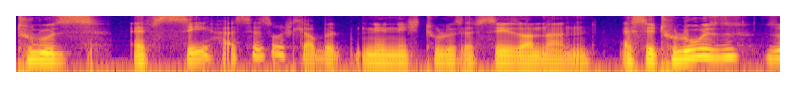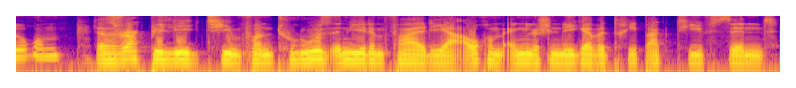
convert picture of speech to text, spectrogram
Toulouse FC heißt der so? Ich glaube, nee, nicht Toulouse FC, sondern SC Toulouse, so rum. Das Rugby League Team von Toulouse in jedem Fall, die ja auch im englischen Ligabetrieb aktiv sind,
